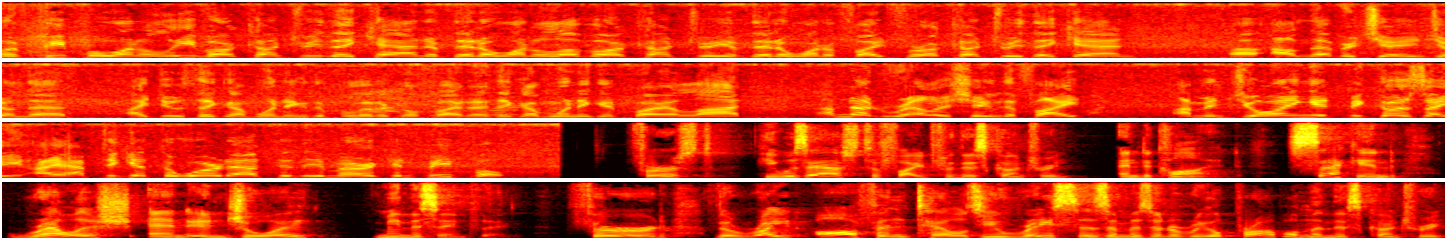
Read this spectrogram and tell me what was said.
If people want to leave our country, they can. If they don't want to love our country, if they don't want to fight for our country, they can. Uh, I'll never change on that. I do think I'm winning the political fight. I think I'm winning it by a lot. I'm not relishing the fight. I'm enjoying it because I, I have to get the word out to the American people. First, he was asked to fight for this country and declined. Second, relish and enjoy mean the same thing. Third, the right often tells you racism isn't a real problem in this country,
